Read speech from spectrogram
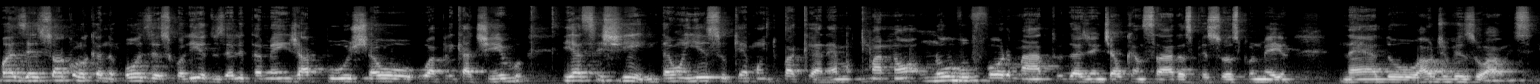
ou às vezes só colocando Os Escolhidos, ele também já puxa o, o aplicativo e assistir. Então, isso que é muito bacana, é no, um novo formato da gente alcançar as pessoas por meio né, do audiovisual em si.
